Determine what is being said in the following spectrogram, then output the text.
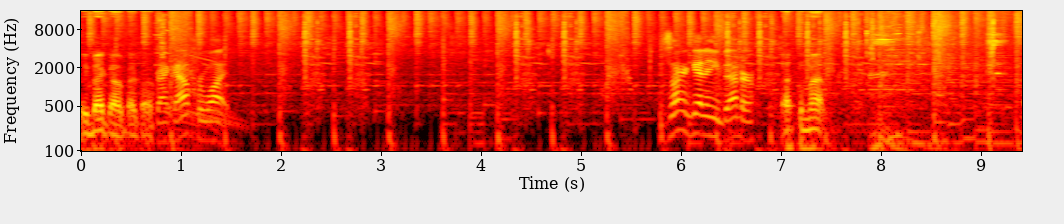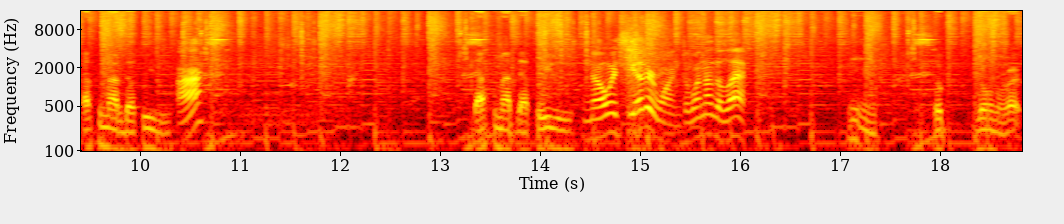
Wait, back out, back out. Back out for what? It's not gonna get any better. That's the map. That's the map that freezes. Huh? That's the map that freezes. No, it's the other one. The one on the left. Mm-mm. Nope, go on the right.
